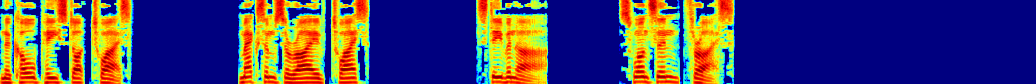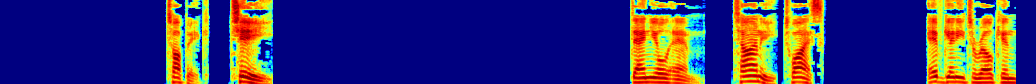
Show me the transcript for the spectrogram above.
Nicole P. Stott twice. Maxim Surayev twice. Stephen R. Swanson thrice. Topic T. Daniel M. Tani twice. Evgeny Tarelkin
